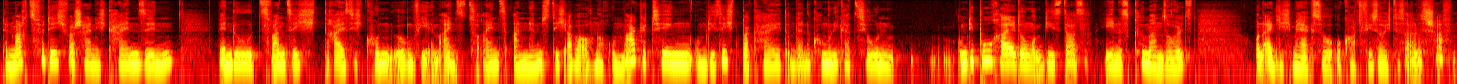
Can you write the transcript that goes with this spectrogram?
dann macht es für dich wahrscheinlich keinen Sinn, wenn du 20, 30 Kunden irgendwie im 1 zu 1 annimmst, dich aber auch noch um Marketing, um die Sichtbarkeit, um deine Kommunikation, um die Buchhaltung, um dies, das, jenes kümmern sollst und eigentlich merkst so, oh Gott, wie soll ich das alles schaffen?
